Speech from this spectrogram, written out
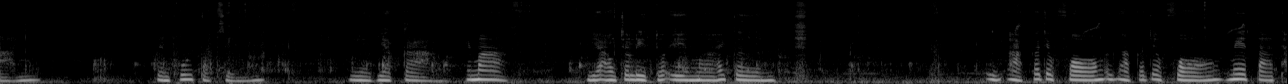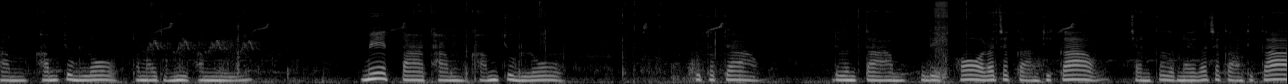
าลเป็นผู้ตัดสินเหลืออย่ากลางให้มาก อย่าเอาจริตตัวเองมาให้เกิน อึกอักก็จะฟ้อง อึกอักก็จะฟ้องเมตตาธรรมค้ำจุนโลกทำไมถึงมีคำนี้ เมตตาธรรมค้ำจุนโลก พุทธเจ้า เดินตามเสด็จพ่อรัชกาลที่เก้า ฉันเกิดในรัชกาลที่เก้า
